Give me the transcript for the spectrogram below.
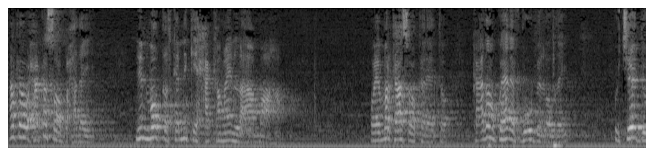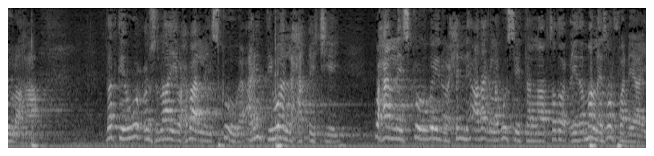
halkaa waxaa ka soo baxday nin mawqifka ninkii xakamayn lahaa ma aha waayo markaas kaleeto kacdoonku hadaf buu u bilowday. Ujeeduu lahaa. Dadkii ugu cuslaaya waxbaa la isku ogaa. Arrintii waa la xaqiijiyey. Waxaan la isku ogeyn oo xilli adag lagu sii tallaabsadoo ciidamo la ishor fadhiyaay.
